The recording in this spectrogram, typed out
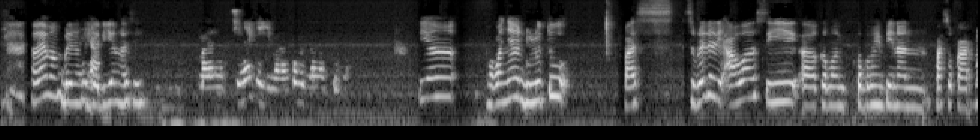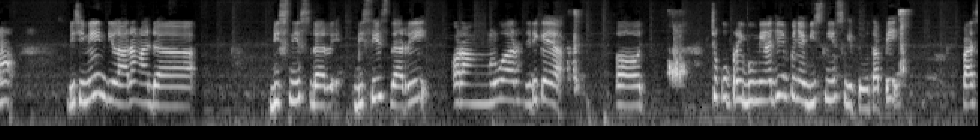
soalnya emang benar Iya. kejadian gak sih? Cina kayak gimana? Aku belum ngerti. Iya pokoknya dulu tuh pas sebenarnya dari awal sih eh, kepem- kepemimpinan Pak Soekarno di sini dilarang ada bisnis dari bisnis dari orang luar. Jadi kayak eh, cukup pribumi aja yang punya bisnis gitu. Tapi pas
